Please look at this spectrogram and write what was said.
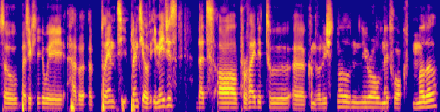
So basically, we have a, a, plenty plenty of images that are provided to a convolutional neural network model,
